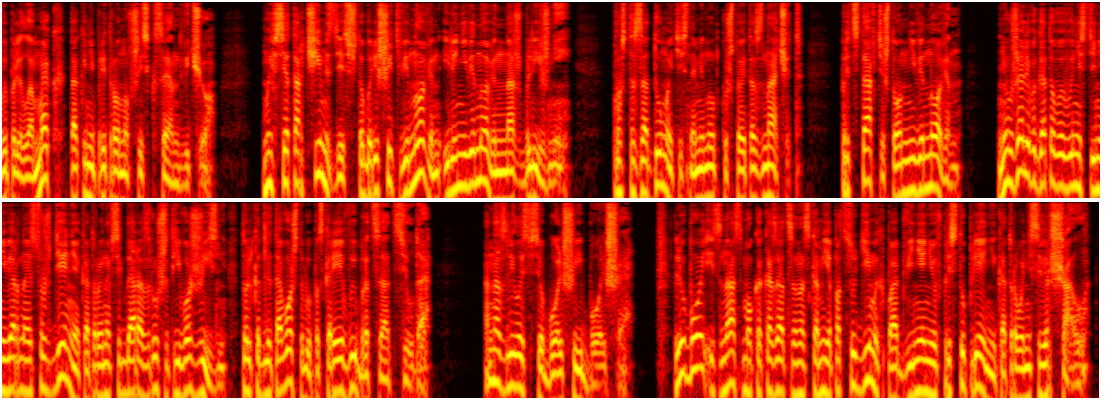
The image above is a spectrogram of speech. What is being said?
Выпалила Мэг, так и не притронувшись к сэндвичу. «Мы все торчим здесь, чтобы решить, виновен или невиновен наш ближний. Просто задумайтесь на минутку, что это значит. Представьте, что он невиновен. Неужели вы готовы вынести неверное суждение, которое навсегда разрушит его жизнь, только для того, чтобы поскорее выбраться отсюда?» Она злилась все больше и больше. Любой из нас мог оказаться на скамье подсудимых по обвинению в преступлении, которого не совершал —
